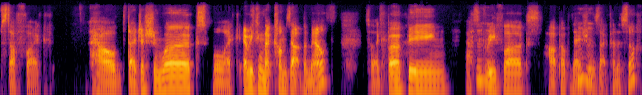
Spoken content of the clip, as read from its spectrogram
stuff like how digestion works, more like everything that comes out the mouth. So, like burping, acid Mhm. reflux, heart palpitations, that kind of stuff.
